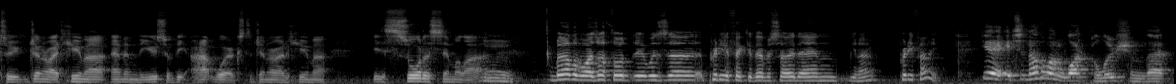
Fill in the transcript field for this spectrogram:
to generate humour and then the use of the artworks to generate humour is sort of similar. But otherwise, I thought it was a pretty effective episode and, you know, pretty funny. Yeah, it's another one like Pollution that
